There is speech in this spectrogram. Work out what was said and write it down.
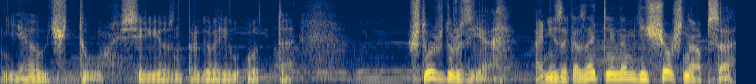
«Я учту», — серьезно проговорил Отто. «Что ж, друзья, а не заказать ли нам еще шнапса?»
